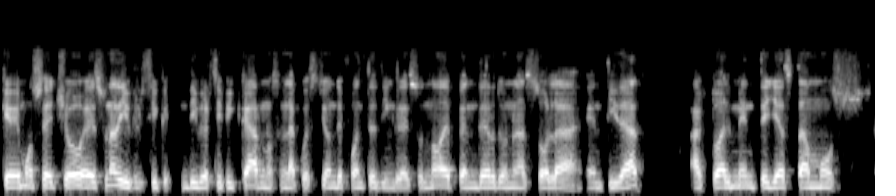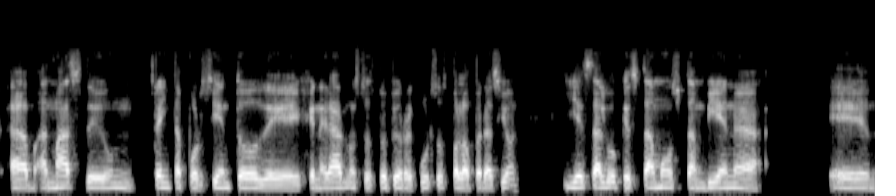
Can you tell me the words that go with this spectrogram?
que hemos hecho es una diversificarnos en la cuestión de fuentes de ingresos, no depender de una sola entidad. Actualmente ya estamos a, más de un 30% de generar nuestros propios recursos para la operación y es algo que estamos también ah, eh,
